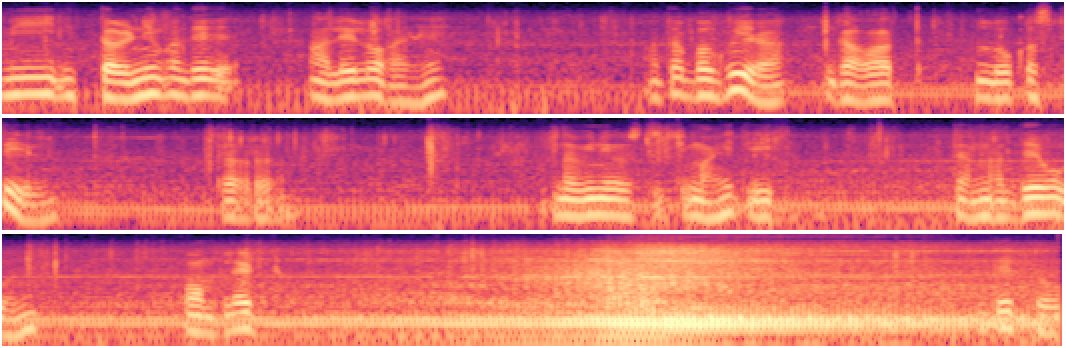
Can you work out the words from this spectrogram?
मी तळणीमध्ये आलेलो आहे. आता बघूया गावात लोक असतील तर नवीन व्यवस्थेची माहिती त्यांना देऊन कॉम्प्लेट देतो.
